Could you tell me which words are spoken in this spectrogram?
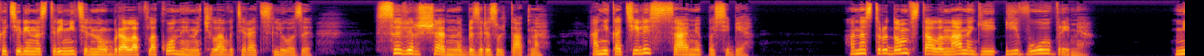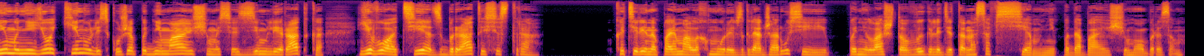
Катерина стремительно убрала флаконы и начала вытирать слезы. Совершенно безрезультатно. Они катились сами по себе. Она с трудом встала на ноги и вовремя. Мимо нее кинулись к уже поднимающемуся с земли Радка его отец, брат и сестра. Катерина поймала хмурый взгляд Жаруси и поняла, что выглядит она совсем неподобающим образом.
